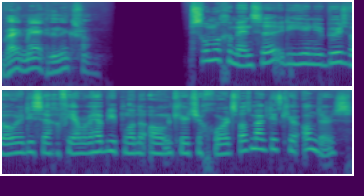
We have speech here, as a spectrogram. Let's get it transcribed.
wij merken er niks van. Sommige mensen die hier in de buurt wonen, die zeggen van ja, maar we hebben die plannen al een keertje gehoord. Wat maakt dit keer anders?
